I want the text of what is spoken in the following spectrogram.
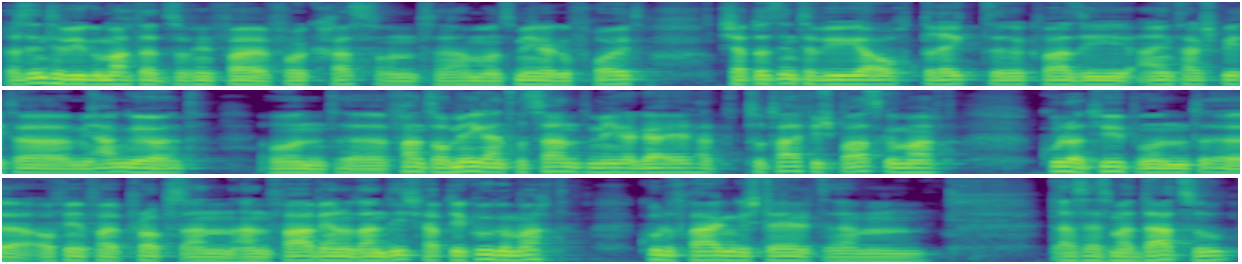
das Interview gemacht hat, ist auf jeden Fall voll krass und äh, haben uns mega gefreut. Ich habe das Interview ja auch direkt äh, quasi einen Tag später mir angehört und äh, fand es auch mega interessant, mega geil, hat total viel Spaß gemacht, cooler Typ und äh, auf jeden Fall Props an, an Fabian und an dich, habt ihr cool gemacht, coole Fragen gestellt, ähm, das erstmal dazu.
